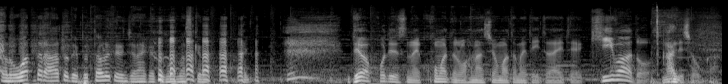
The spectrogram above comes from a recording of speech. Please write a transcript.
あの終わったら後でぶっ倒れてるんじゃないかと思いますけど、はい、ではここでですねここまでのお話をまとめていただいてキーワード、何でしょうか、はい、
